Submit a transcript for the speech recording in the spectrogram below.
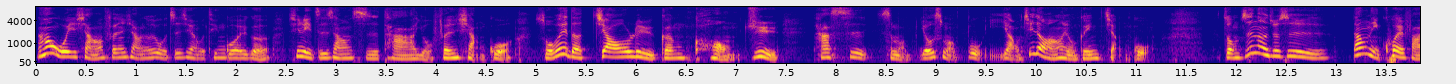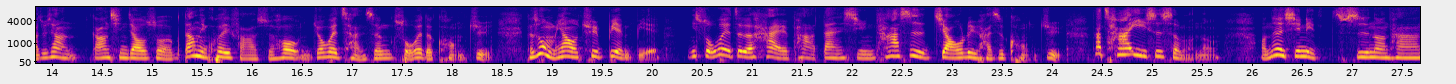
然后我也想要分享，就是我之前有听过一个心理咨商师，他有分享过所谓的焦虑跟恐惧。它是什么？有什么不一样？我记得好像有跟你讲过。总之呢，就是当你匮乏，就像刚刚青椒说的，当你匮乏的时候，你就会产生所谓的恐惧。可是我们要去辨别，你所谓这个害怕、担心，它是焦虑还是恐惧？那差异是什么呢？哦，那个心理师呢，他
